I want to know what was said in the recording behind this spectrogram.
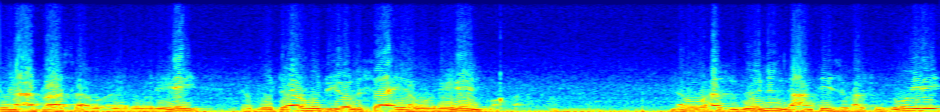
ابن عباس وولي أبو داود يونسائي وريين وحش قوي ننزع عن تيس وحش قوي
